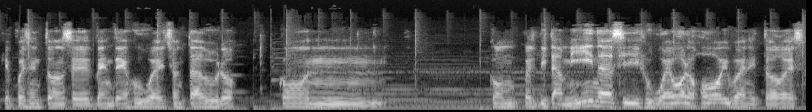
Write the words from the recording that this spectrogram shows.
que pues entonces venden jugo de chontaduro con, con pues vitaminas y jugo de borojo y bueno y todo eso.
